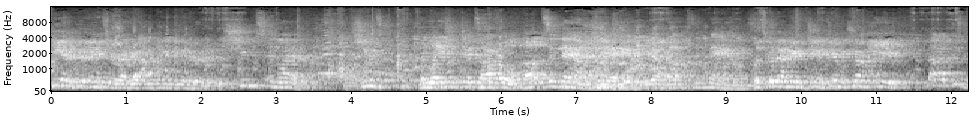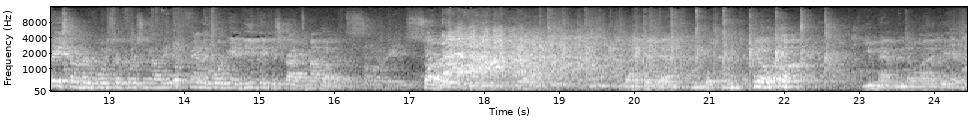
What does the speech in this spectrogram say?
He had a good answer right here. I don't think anybody heard it. It was Chutes and Ladders. Chutes. Relationships are full of ups and downs. Yeah. Ups and downs. Let's go down here to Jim. Jim, we come to you. Uh, just based on her voice, her personality, what family board game do you think describes my daughter? Sorry. Sorry. yeah. Yeah, I get that. you have no idea.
